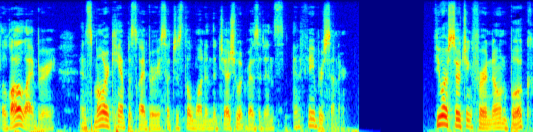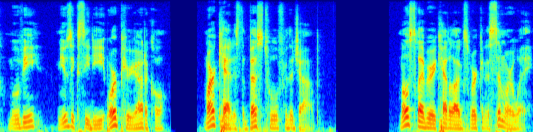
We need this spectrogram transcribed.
the Law Library, and smaller campus libraries such as the one in the Jesuit Residence and Faber Center. If you are searching for a known book, movie, music CD, or periodical, Marcat is the best tool for the job. Most library catalogs work in a similar way,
